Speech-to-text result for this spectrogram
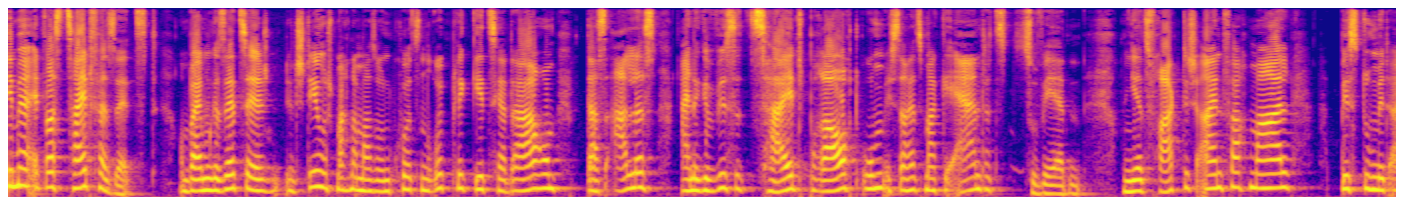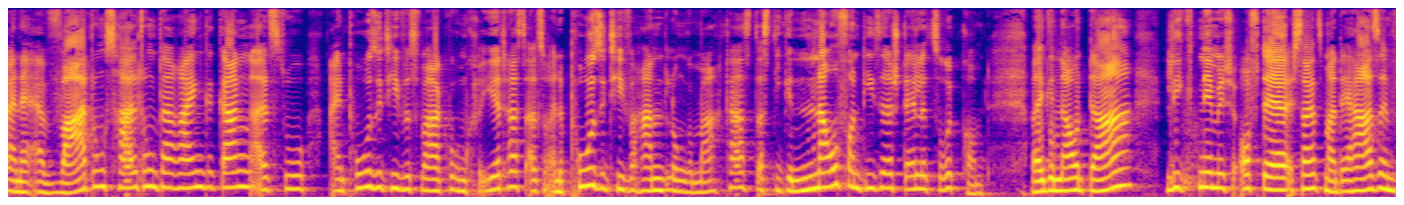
immer etwas zeitversetzt. Und beim Gesetz der Entstehung, ich mache nochmal so einen kurzen Rückblick, geht es ja darum, dass alles eine gewisse Zeit braucht, um, ich sage jetzt mal, geerntet zu werden. Und jetzt frag dich einfach mal, bist du mit einer Erwartungshaltung da reingegangen, als du ein positives Vakuum kreiert hast, also eine positive Handlung gemacht hast, dass die genau von dieser Stelle zurückkommt? Weil genau da liegt nämlich oft der, ich sage jetzt mal, der Hase im,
